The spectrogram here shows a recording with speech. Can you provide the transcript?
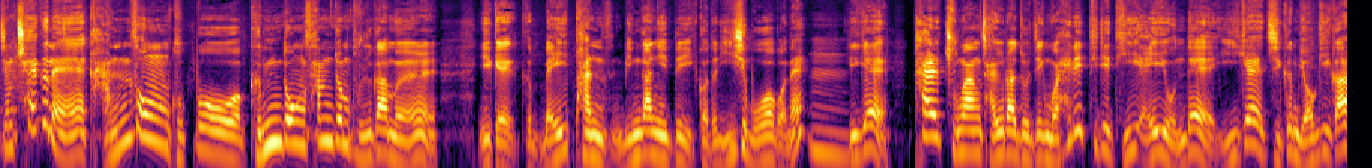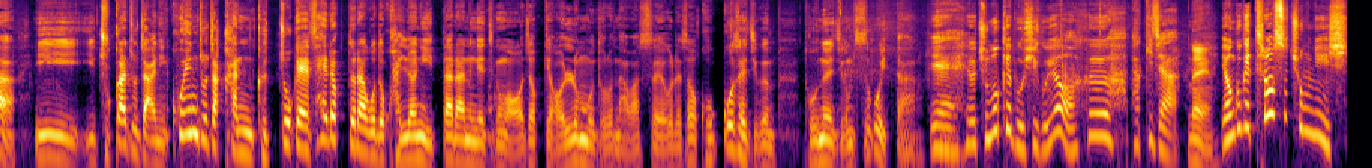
지금 최근에 간송 국보 금동 삼존불감을 이게 그 매입한 민간인들이 있거든. 25억 원에. 음. 이게 탈중앙 자율화 조직 뭐 헤리티지 DAO인데 이게 지금 여기가 이, 이 주가 조작 아니 코인 조작한 그쪽의 세력들하고도 관련이 있다라는 게 지금 어저께 언론 보도로 나왔어요. 그래서 곳곳에 지금 돈을 지금 쓰고 있다. 예, 이거 주목해 보시고요. 그 박 기자, 네. 영국의 트러스 총리 시,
